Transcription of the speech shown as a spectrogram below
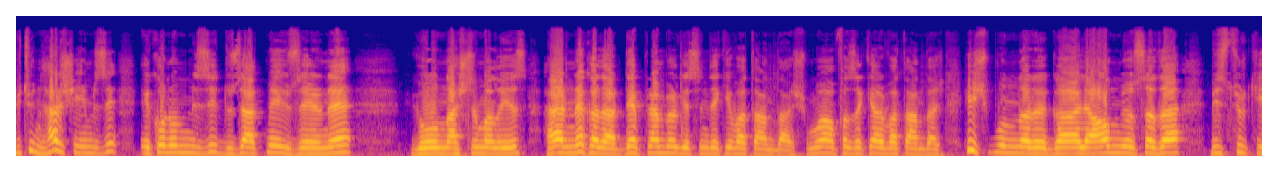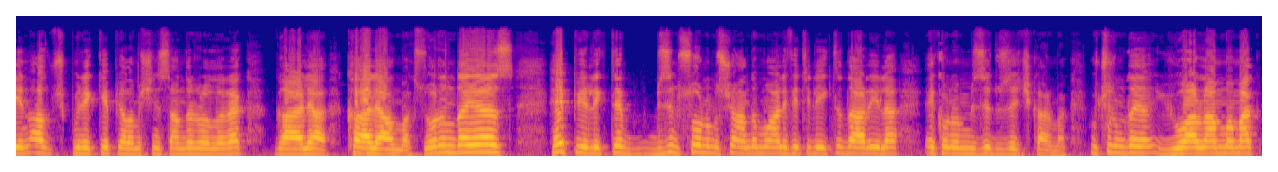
bütün her şeyimizi, ekonomimizi düzeltme üzerine yoğunlaştırmalıyız. Her ne kadar deprem bölgesindeki vatandaş, muhafazakar vatandaş hiç bunları gale almıyorsa da biz Türkiye'nin az buçuk mürekkep yalamış insanlar olarak gale, kale almak zorundayız. Hep birlikte bizim sorunumuz şu anda muhalefetiyle, iktidarıyla ekonomimizi düze çıkarmak. Uçurumda yuvarlanmamak,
